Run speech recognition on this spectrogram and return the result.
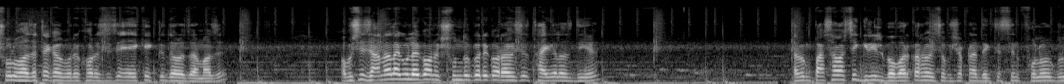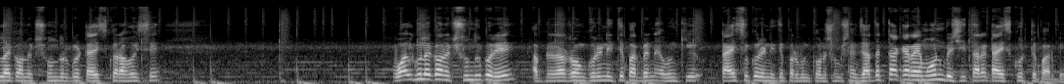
ষোলো হাজার টাকা করে খরচ হয়েছে এক একটি দরজার মাঝে। অবশ্যই জানালাগুলোকে অনেক সুন্দর করে করা হয়েছে থাই গ্লাস দিয়ে। এবং পাশাপাশি গ্রিল ব্যবহার করা হয়েছে, অবশ্যই আপনারা দেখতেছেন, ফ্লোরগুলোকে অনেক সুন্দর করে টাইস করা হয়েছে। ওয়ালগুলোকে অনেক সুন্দর করে আপনারা রং করে নিতে পারবেন এবং কি টাইসও করে নিতে পারবেন, কোনো সমস্যা নেই। যাদের টাকার অ্যামাউন্ট বেশি, তারা টাইস করতে পারবে।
